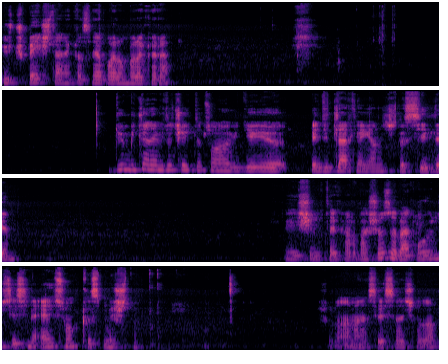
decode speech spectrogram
3-5 tane kasa yaparım bırakarım. Dün bir tane video çektim sonra videoyu editlerken yanlışlıkla sildim. Ve şimdi tekrar başlıyoruz da ben oyunun sesini en son kısmıştım. Şuradan hemen sesini açalım.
